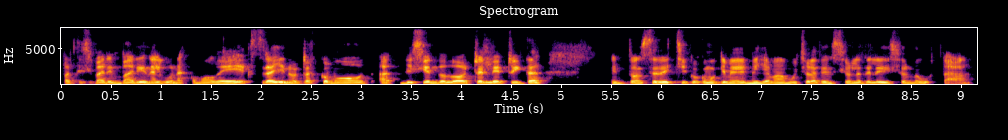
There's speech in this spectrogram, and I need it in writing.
participar en varias, en algunas como de extra y en otras como ah, diciendo dos o tres letritas. Entonces, de chico como que me, me, llamaba mucho la atención la televisión, me gustaba.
